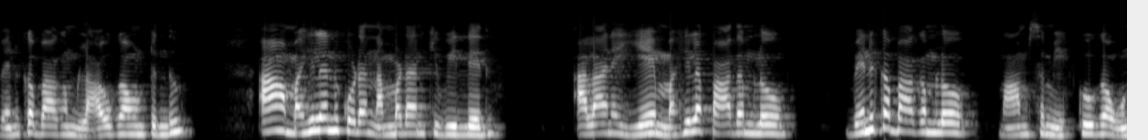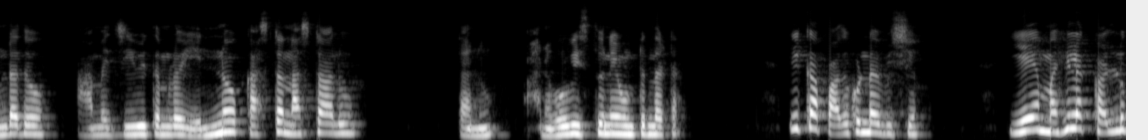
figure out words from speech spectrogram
వెనుక భాగం లావుగా ఉంటుందో? ఆ మహిళను కూడా నమ్మడానికి వీల్లేదు. అలానే ఏ మహిళ పాదంలో వెనుక భాగంలో మాంసం ఎక్కువగా ఉండదో ఆమె జీవితంలో ఎన్నో కష్ట నష్టాలు తను అనుభవిస్తూనే ఉంటుందట. ఇక పదకొండవ విషయం ఏ మహిళ కళ్ళు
